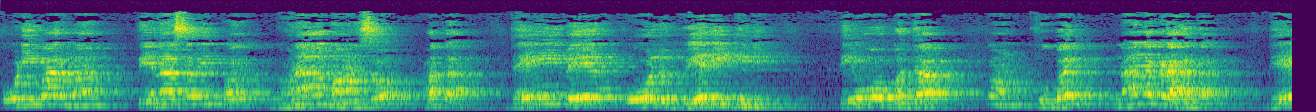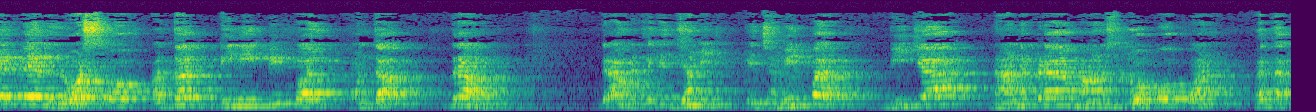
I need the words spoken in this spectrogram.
થોડી વારમાં તેના શરીર પર ઘણા માણસો હતા they were પણ ખૂબ જ નાનકડા હતા. There were lots of other teeny people on the ground. Ground એટલે કે જમીન કે જમીન પર બીજા નાનકડા માણસ લોકો પણ હતા.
